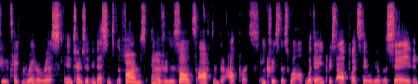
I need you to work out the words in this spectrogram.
to take greater risk in terms of investing into the farms. And as a result, often their outputs increased as well. With their increased outputs, they will be able to save and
